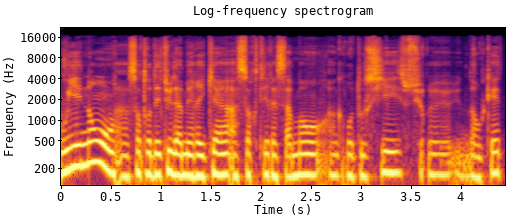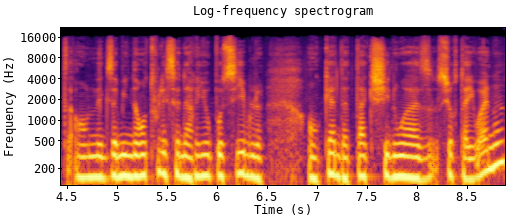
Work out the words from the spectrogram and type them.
Oui et non. Un centre d'études américain a sorti récemment un gros dossier sur enquête en examinant tous les scénarios possibles en cas d'attaque chinoise sur Taïwan.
